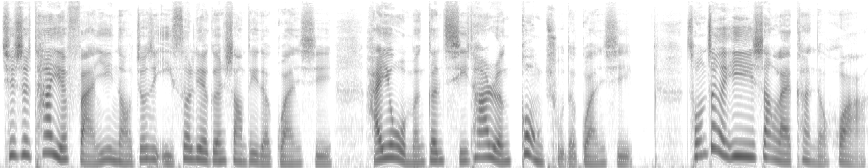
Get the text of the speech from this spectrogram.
其实它也反映哦，就是以色列跟上帝的关系，还有我们跟其他人共处的关系。从这个意义上来看的话，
